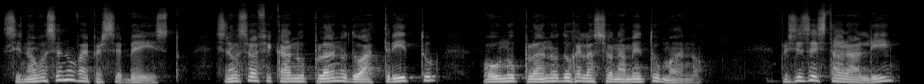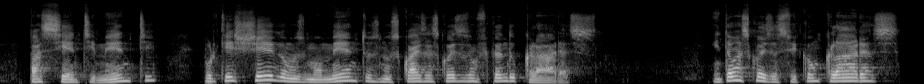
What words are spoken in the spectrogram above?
Senão você não vai perceber isto. Senão você vai ficar no plano do atrito ou no plano do relacionamento humano. Precisa estar ali pacientemente, porque chegam os momentos nos quais as coisas vão ficando claras. Então as coisas ficam claras,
